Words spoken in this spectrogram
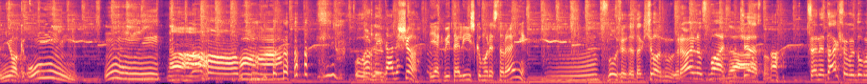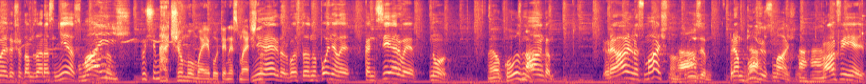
Ньоки. М. М. Ага. Що, як в італійському ресторані? Слухайте, так що, ну реально смачно, Да. чесно. Це не так, що ви думаєте, що там зараз ні, смачно. Почему? А чому має бути Ні, несмачно? Гектор, просто ну поняли, консерви, ну, Ну, вкусно. манка. Реально смачно, Да. друзі. Прям дуже смачно. Ага. Офігеть.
